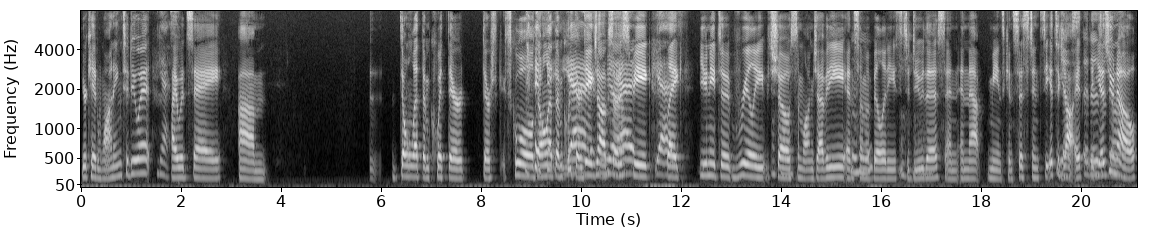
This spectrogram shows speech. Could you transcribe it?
your kid wanting to do it, Yes. I would say um, don't let them quit their their school don't let them quit their day Yes, job so to speak yes. like you need to really show Mm-hmm. some longevity and some mm-hmm. abilities to do mm-hmm. this and and that means consistency it's a job Yes, it, it is a as you job. know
